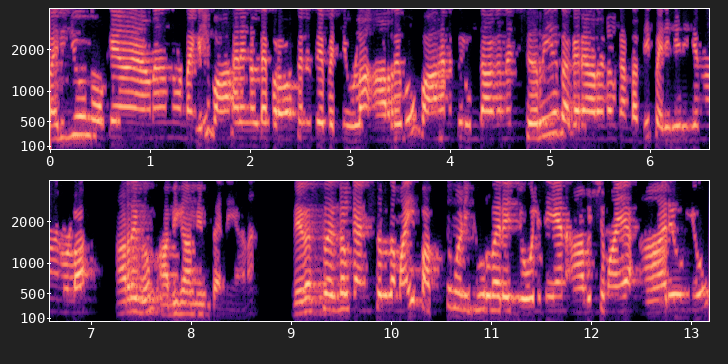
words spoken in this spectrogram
പരിചയവും നോക്കുകയാണെന്നുണ്ടെങ്കിൽ വാഹനങ്ങളുടെ പ്രവർത്തനത്തെ പറ്റിയുള്ള അറിവും വാഹനത്തിൽ ഉണ്ടാകുന്ന ചെറിയ തകരാറുകൾ കണ്ടെത്തി പരിഹരിക്കുന്നതിനുള്ള അറിവും അഭികാമ്യം തന്നെയാണ്. വ്യവസ്ഥകൾക്കനുസൃതമായി പത്ത് മണിക്കൂർ വരെ ജോലി ചെയ്യാൻ ആവശ്യമായ ആരോഗ്യവും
